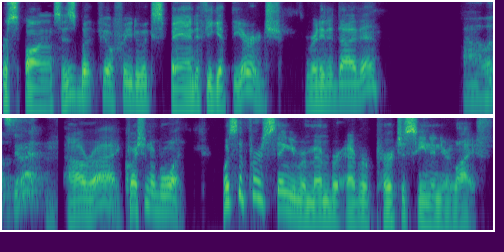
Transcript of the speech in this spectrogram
responses, but feel free to expand if you get the urge. Ready to dive in? Uh, let's do it. All right. Question number one What's the first thing you remember ever purchasing in your life?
